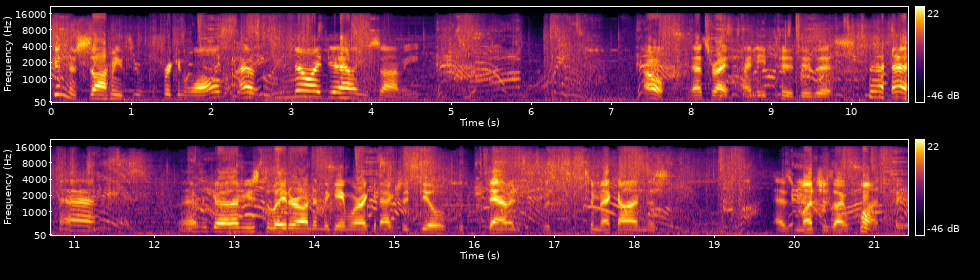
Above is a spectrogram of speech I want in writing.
couldn't have saw me through freaking walls. I have no idea how you saw me. Oh, that's right. I need to do this. I forgot I'm used to later on in the game where I can actually deal with damage with to Mechon as much as I want to.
